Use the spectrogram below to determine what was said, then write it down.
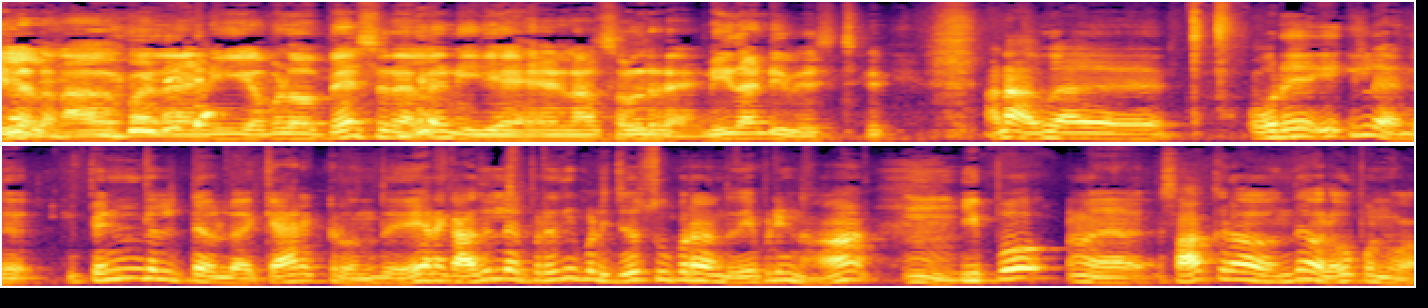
இல்ல இல்ல நான் நீ எவ்வளவு பேசுறல்ல நீ நான் சொல்றேன். நீ தாண்டி வேஸ்ட் ஆனா அது ஒரு இல்ல இந்த பெண்கள்கிட்ட உள்ள கேரக்டர் வந்து எனக்கு அதுல பிரதிபலிச்சது சூப்பரா இருந்தது. எப்படின்னா இப்போ சாக்குரா வந்து அவ லவ் பண்ணுவா.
